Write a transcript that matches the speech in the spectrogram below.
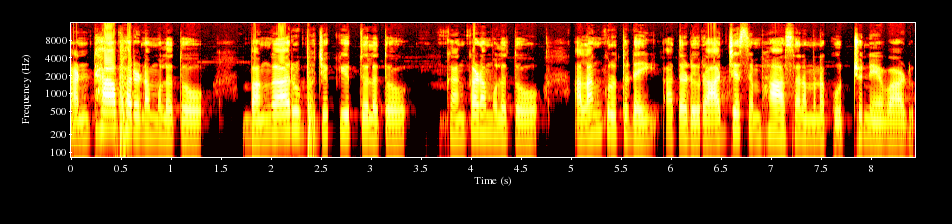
కంఠాభరణములతో బంగారు భుజకీర్తులతో కంకణములతో అలంకృతుడై అతడు రాజ్యసింహాసనమున కూర్చునేవాడు.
